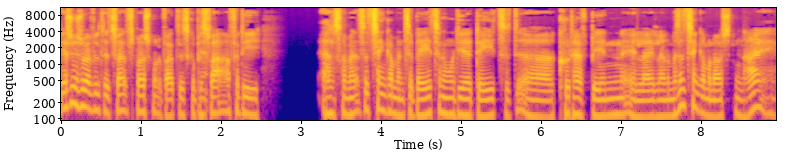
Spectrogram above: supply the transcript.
jeg synes i hvert fald, det er et svært spørgsmål faktisk at besvare, ja. fordi Altså, man, så tænker man tilbage til nogle af de her dates, uh, could have been, eller eller andet, men så tænker man også, nej,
